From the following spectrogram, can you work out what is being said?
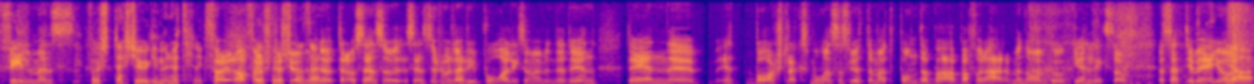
filmens Första 20 minuter liksom. för, ja, Det första 20 fruktansvärt. minuterna och sen så, sen så rullar det ju på liksom. Det är, en, det är en, eh, ett barslagsmål som slutar med att Ponda Baba får armen avhuggen liksom. Jag satt ju med. Jag, Ja,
